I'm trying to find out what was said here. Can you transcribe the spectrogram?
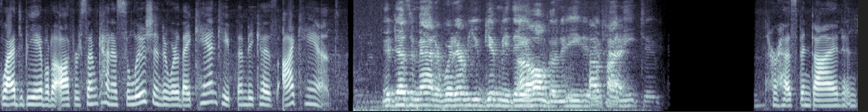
glad to be able to offer some kind of solution to where they can keep them because I can't. It doesn't matter. Whatever you give me, they Oh. all gonna eat it if I need to. Her husband died, and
